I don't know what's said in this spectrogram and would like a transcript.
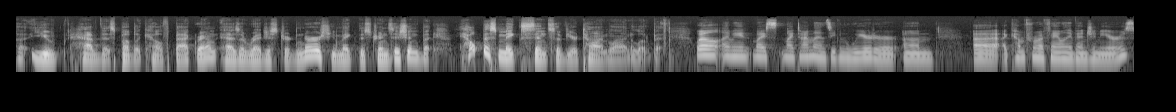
Uh, you have this public health background as a registered nurse. You make this transition, but help us make sense of your timeline a little bit. Well, I mean, my my timeline's even weirder. Um, uh, I come from a family of engineers.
